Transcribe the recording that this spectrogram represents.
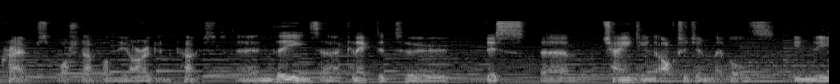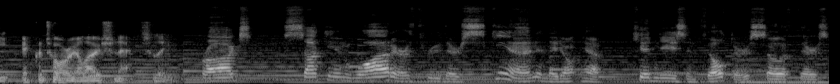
crabs washed up on the Oregon coast, and these are connected to this um, changing oxygen levels in the equatorial ocean, actually. Frogs suck in water through their skin and they don't have kidneys and filters. So if there's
